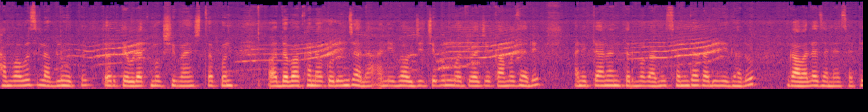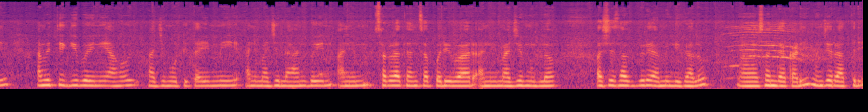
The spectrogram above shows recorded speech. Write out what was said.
थांबावंच लागलं होतं. तर तेवढ्यात मग शिवांशचा पण दवाखाना करून झाला आणि भाऊजीचे पण महत्त्वाचे कामं झाले. आणि त्यानंतर मग आम्ही संध्याकाळी निघालो गावाला जाण्यासाठी. आम्ही तिघी बहिणी आहोत. माझी मोठी ताई मी आणि माझी लहान बहीण आणि सगळा त्यांचा परिवार आणि माझी मुलं असे सगळे आम्ही निघालो संध्याकाळी. म्हणजे रात्री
